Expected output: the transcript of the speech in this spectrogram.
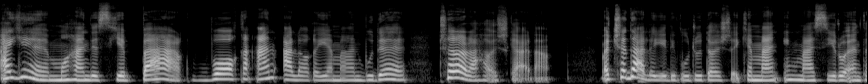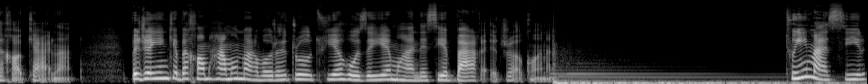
اگه مهندسی برق واقعا علاقه من بوده چرا رهاش کردم؟ و چه دلایلی وجود داشته که من این مسیر رو انتخاب کردم؟ به جای اینکه بخوام همون موارد رو توی حوزه مهندسی برق اجرا کنم. توی این مسیر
